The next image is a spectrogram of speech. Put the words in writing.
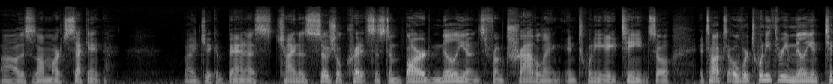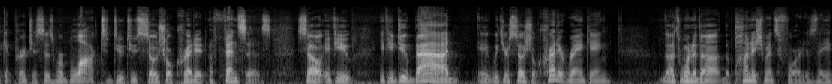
Uh, this is on March 2nd by Jacob Banas. China's social credit system barred millions from traveling in 2018. So it talks over 23 million ticket purchases were blocked due to social credit offenses. So if you if you do bad eh, with your social credit ranking, that's one of the the punishments for it is they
